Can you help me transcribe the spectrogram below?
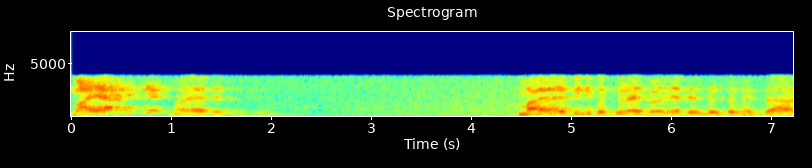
માયા એટલે માયા માયા એ બિલીફ જ પડે એટેચમેન્ટ તો ફક્ત આ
